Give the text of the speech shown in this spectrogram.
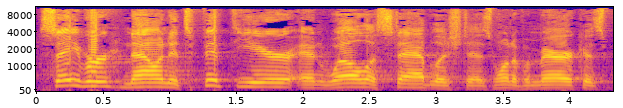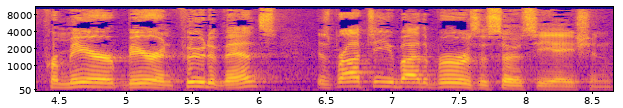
Savor, now in its fifth year and well established as one of America's premier beer and food events, is brought to you by the Brewers Association,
